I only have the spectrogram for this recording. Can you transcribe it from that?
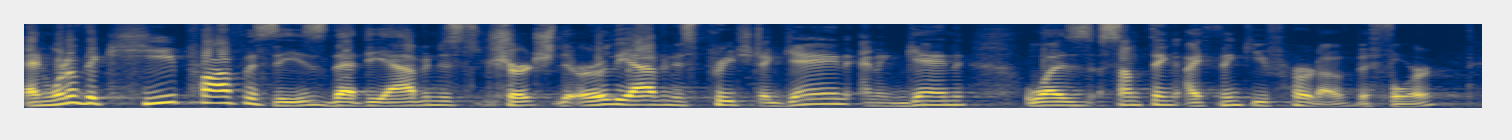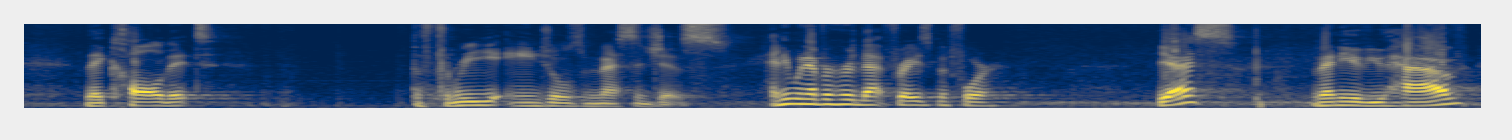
And one of the key prophecies that the Adventist church, the early Adventists preached again and again, was something I think you've heard of before. They called it The three angels' messages. Anyone ever heard that phrase before? Yes? Many of you have.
